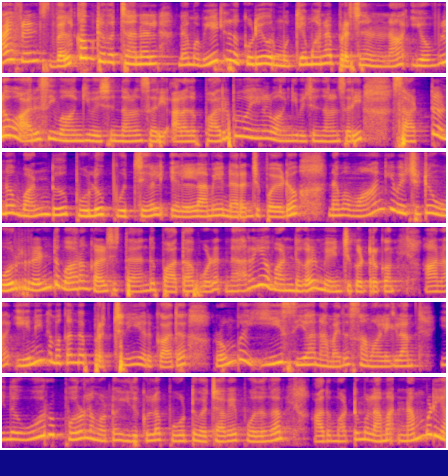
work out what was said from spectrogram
Hi friends welcome to our channel நம்ம வீட்டில் இருக்கக்கூடிய ஒரு முக்கியமான பிரச்சனை என்னென்னா எவ்வளோ அரிசி வாங்கி வச்சுருந்தாலும் சரி அல்லது பருப்பு வகைகள் வாங்கி வச்சுருந்தாலும் சரி சட்டுன்னு வண்டு புழு பூச்சிகள் எல்லாமே நிறைஞ்சு போயிடும். நம்ம வாங்கி வச்சுட்டு ஒரு ரெண்டு வாரம் கழித்து திறந்து பார்த்தா கூட நிறைய வண்டுகள் மேய்ஞ்சிக்கிட்டு இருக்கும். ஆனால் இனி நமக்கு அந்த பிரச்சனையே இருக்காது. ரொம்ப ஈஸியாக நம்ம இதை சமாளிக்கலாம். இந்த ஒரு பொருளை மட்டும் இதுக்குள்ளே போட்டு வச்சாவே போதுங்க. அது மட்டும் இல்லாமல் நம்முடைய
